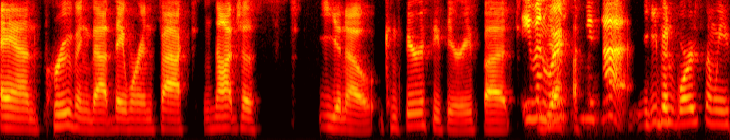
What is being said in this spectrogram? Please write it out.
and proving that they were, in fact, not just you know conspiracy theories but even yeah, worse than we thought. even worse than we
